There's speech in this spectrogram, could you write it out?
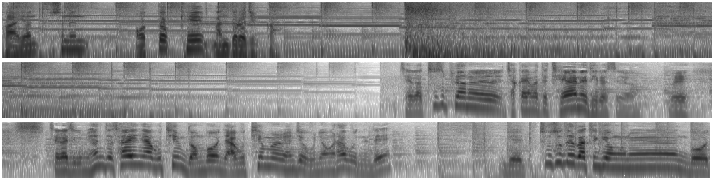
과연 투수는 어떻게 만들어질까? 제가 투수편을 작가님한테 제안을 드렸어요. 왜? 제가 지금 현재 사회야구팀 넘버원 야구팀을 현재 운영을 하고 있는데 이제 투수들 같은 경우는 뭐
